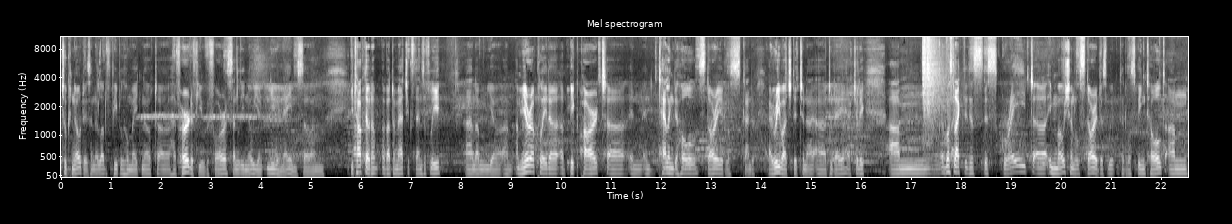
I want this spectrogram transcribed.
took notice, and a lot of people who might not uh, have heard of you before suddenly know your, knew your name. So. You talked about the match extensively, and um, um, Amira played a, a big part uh, in, in, telling the whole story. It was kind of I rewatched it tonight, uh, today actually. Um, it was like this this great uh, emotional story that was being told. Um,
